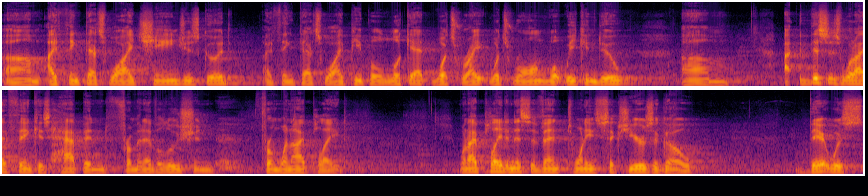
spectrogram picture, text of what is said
Um, I think that's why change is good. I think that's why people look at what's right, what's wrong, what we can do. Um, I, this is what I think has happened from an evolution from when I played. When I played in this event 26 years ago, there was,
